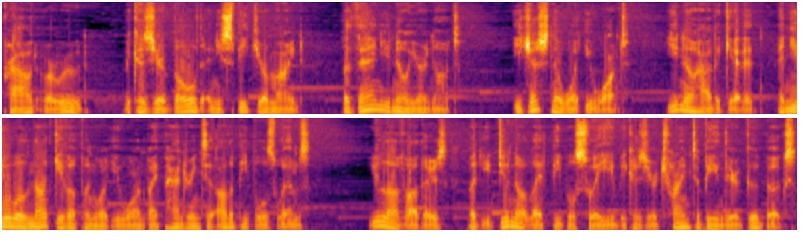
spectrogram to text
proud, or rude because you're bold and you speak your mind, but then you know you're not. You just know what you want. You know how to get it, and you will not give up on what you want by pandering to other people's whims. You love others, but you do not let people sway you because you're trying to be in their good books.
